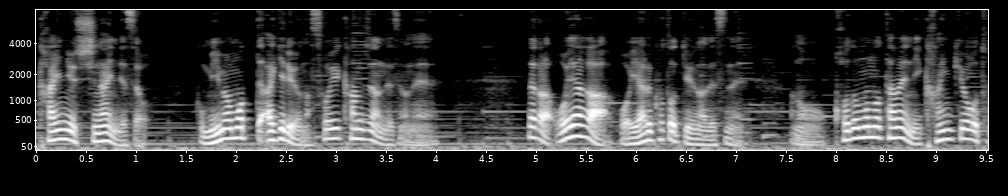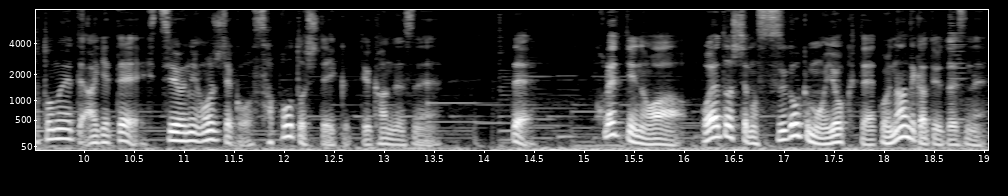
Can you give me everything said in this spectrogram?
介入しないんですよ。こう見守ってあげるようなそういう感じなんですよね。だから親がこうやることっていうのはですねあの子供のために環境を整えてあげて必要に応じてこうサポートしていくっていう感じですね。でこれっていうのは親としてもすごくもう良くてこれなんでかというとですね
